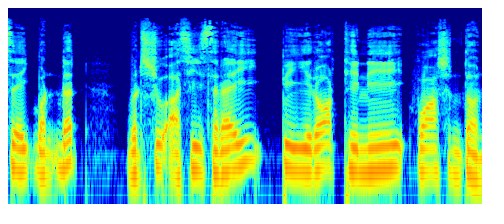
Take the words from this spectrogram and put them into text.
សេកបណ្ឌិតវិទ្យុអាស៊ីសេរីពីរដ្ឋធានី Washington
